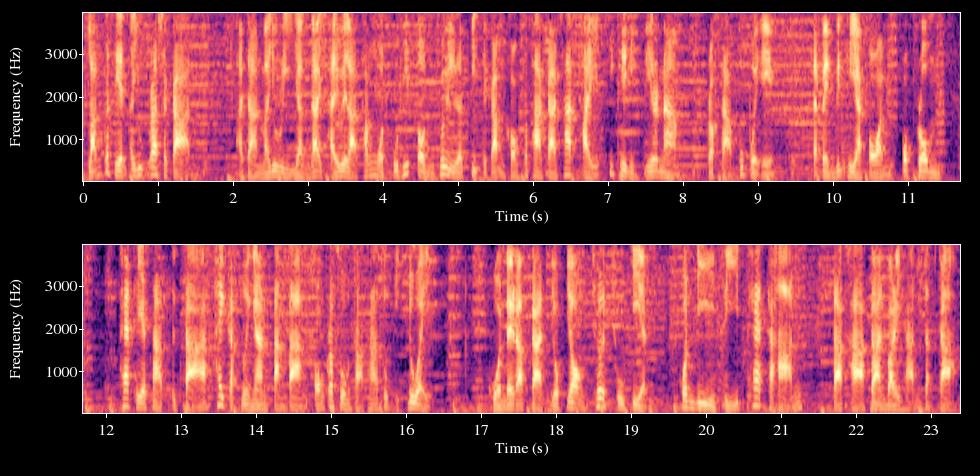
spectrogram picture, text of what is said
หลังเกษียณอายุราชการ อาจารย์มายุรียังได้ใช้เวลาทั้งหมดอุทิศตนช่วยเหลือกิจกรรมของสภากาชาติไทยที่คลินิกนิรนาม รักษาผู้ป่วยเอดส์และเป็นวิทยากร อบรม แพทยศาสตร์ศึกษาให้กับหน่วยงานต่างๆ ของกระทรวงสาธารณสุขอีกด้วย ควรได้รับการยกย่องเชิดชูเกียรติ คนดีสีแพทย์ทหาร สาขาการบริหารจัดการ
